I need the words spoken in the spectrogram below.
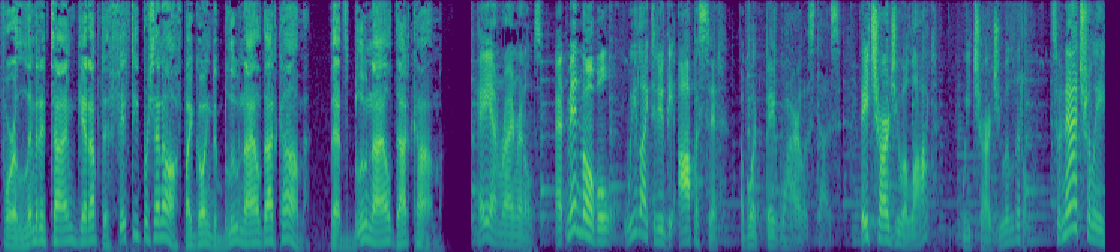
For a limited time, get up to 50% off by going to BlueNile.com. That's BlueNile.com. Hey, I'm Ryan Reynolds. At Mint Mobile, we like to do the opposite of what Big Wireless does. They charge you a lot, we charge you a little. So naturally,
